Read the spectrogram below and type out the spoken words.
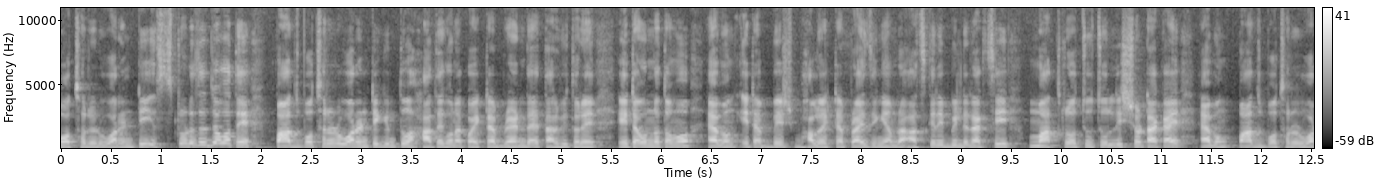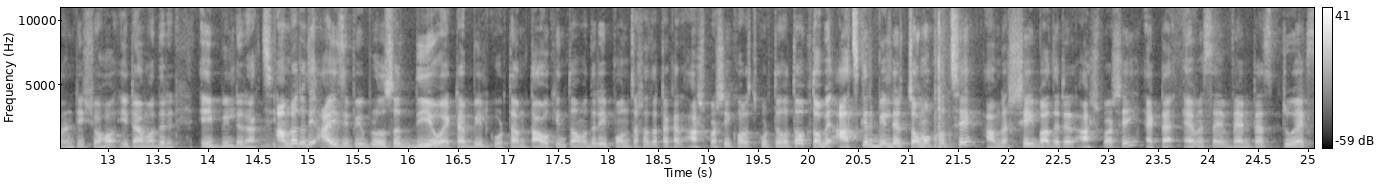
বছরের ওয়ারেন্টি। স্টোরেজের জগতে পাঁচ বছরের ওয়ারেন্টি কিন্তু হাতে গোনা কয়েকটা ব্র্যান্ড দেয়, তার ভিতরে এটা অন্যতম এবং এটা বেশ ভালো একটা প্রাইজিংয়ে আমরা আজকের এই বিল্ডে রাখছি। মাত্র চুচল্লিশশো টাকায় এবং পাঁচ বছরের ওয়ারেন্টি সহ এটা আমাদের এই বিল্ডে রাখছি। আমরা যদি আইজিপি প্রসেসর দিয়েও একটা বিল্ড করতাম, তাও কিন্তু আমাদের এই পঞ্চাশ হাজার টাকার আশপাশেই খরচ করতে হতো। তবে আজকের বিল্ডের চমক হচ্ছে, আমরা সেই বাজেটের আশপাশেই একটা MSI Ventus two X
